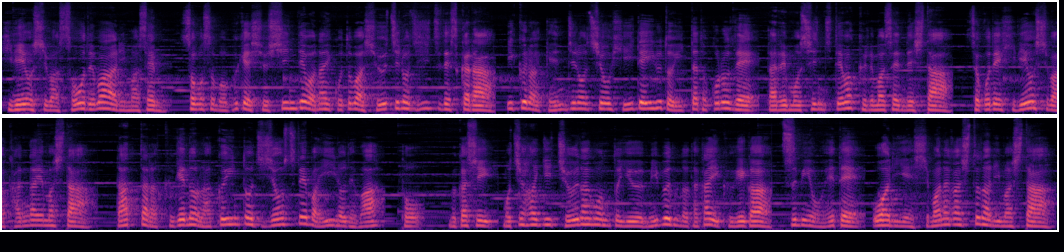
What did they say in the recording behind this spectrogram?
秀吉はそうではありません。そもそも武家出身ではないことは周知の事実ですから、いくら源氏の血を引いているといったところで、誰も信じてはくれませんでした。そこで秀吉は考えました。だったら公家の楽印と自称すればいいのでは？と昔、持ちはぎ中納言という身分の高い公家が罪を得て尾張へ島流しとなりました。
